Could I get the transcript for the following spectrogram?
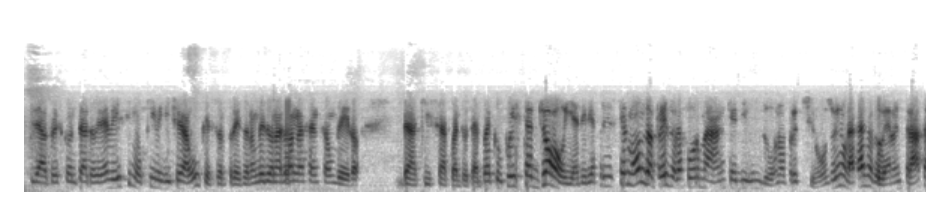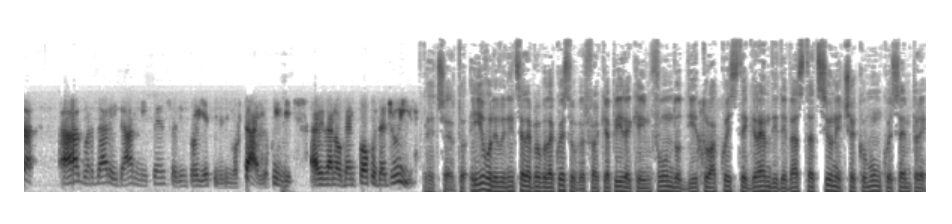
si dava per scontato che ne avessimo, chi mi diceva, uh che sorpresa, non vedo una donna senza un velo da chissà quanto tempo. Ecco, questa gioia di riaprirsi al mondo ha preso la forma anche di un dono prezioso in una casa dove ero entrata a guardare i danni, penso, di un proiettile di mortaio, quindi avevano ben poco da gioire. Eh certo, e io volevo iniziare proprio da questo per far capire che in fondo dietro a queste grandi devastazioni c'è comunque sempre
